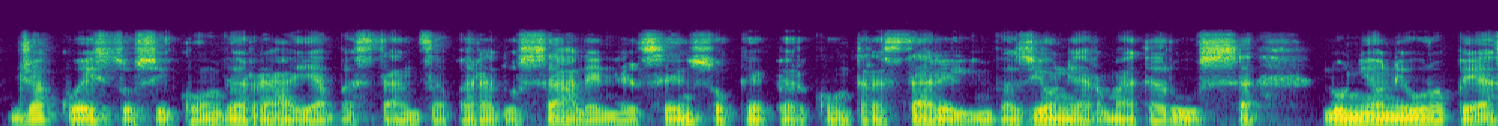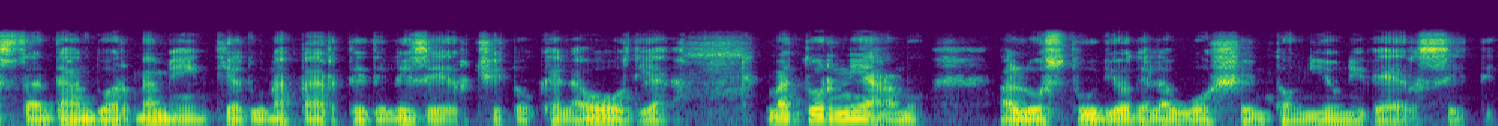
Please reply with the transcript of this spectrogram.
Già questo si converrà è abbastanza paradossale, nel senso che per contrastare l'invasione armata russa l'Unione Europea sta dando armamenti ad una parte dell'esercito che la odia. Ma torniamo allo studio della Washington University,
